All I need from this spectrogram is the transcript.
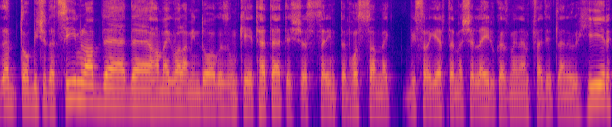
nem tudom micsoda címlap, de, de ha meg valamin dolgozunk két hetet, és ezt szerintem hosszan meg viszonylag értelmesen leírjuk, az meg nem feltétlenül hír.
